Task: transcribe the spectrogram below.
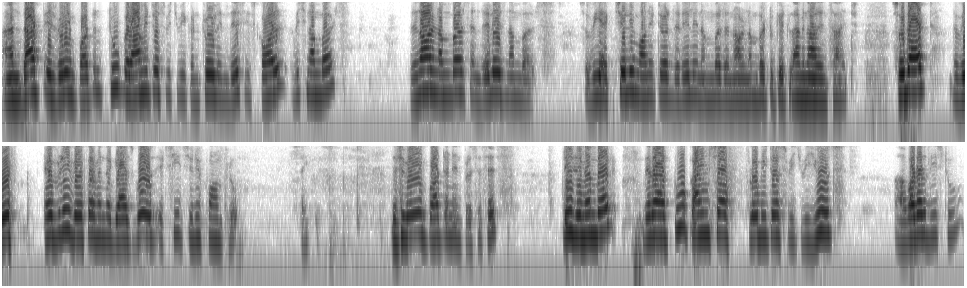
and that is very important. Two parameters which we control in this is called which numbers? Reynolds numbers and Rayleigh's numbers. So we actually monitor the Rayleigh number, Reynolds number to get laminar insight so that the wave every wafer when the gas goes it sees uniform flow like this. This is very important in processes. Please remember there are two kinds of flow meters which we use. Uh, what are these two?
